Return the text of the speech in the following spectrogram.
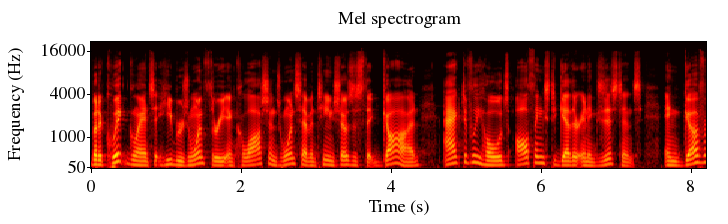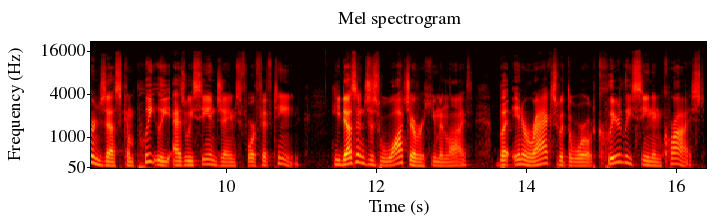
But a quick glance at Hebrews 1:3 and Colossians 1:17 shows us that God actively holds all things together in existence and governs us completely as we see in James 4:15. He doesn't just watch over human life, but interacts with the world clearly seen in Christ,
